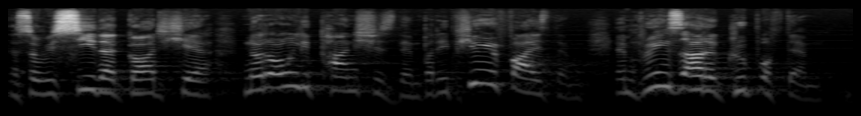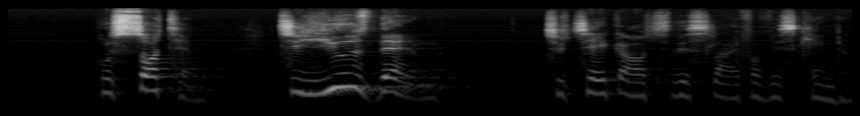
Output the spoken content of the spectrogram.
And so we see that God here not only punishes them, but He purifies them and brings out a group of them who sought Him to use them to take out this life of His kingdom.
